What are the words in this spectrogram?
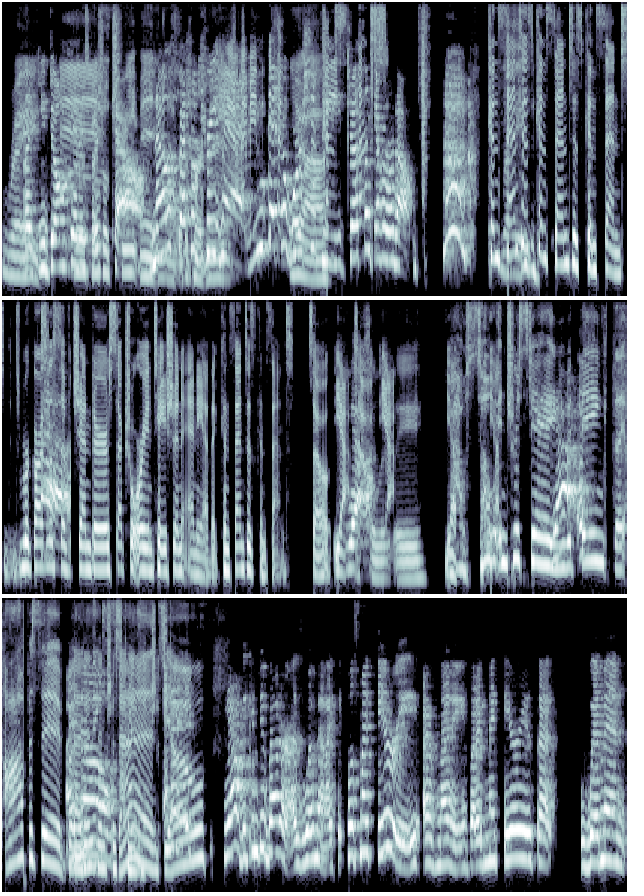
Right. Like you don't get No a special discount. treatment No special department. treatment. I mean, you get to worship yeah. me just like everyone else. Consent Right. is consent is consent, regardless Yeah. of gender, sexual orientation, any of it. Consent is consent. So yeah, Yeah. so, Absolutely. Yeah. Wow, so Yeah. interesting. Yeah, you would think the opposite, but I it know. makes Interesting. yo. it's- yeah, we can do better as women. I think. Well, it's my theory. I have many, but my theory is that women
